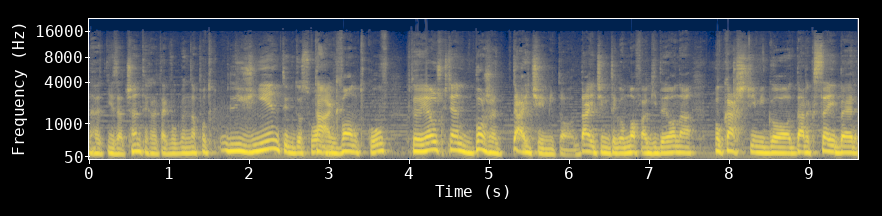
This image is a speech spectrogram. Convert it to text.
nawet nie zaczętych, ale tak w ogóle na podliźniętych dosłownie Tak. wątków, które ja już chciałem, Boże, dajcie mi to, dajcie mi tego Moffa Gideona, pokażcie mi go, Darksaber,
